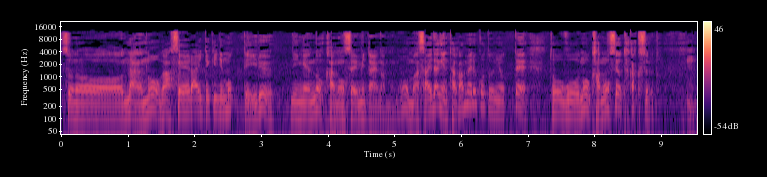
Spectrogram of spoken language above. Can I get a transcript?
そのな脳が生来的に持っている人間の可能性みたいなものをまあ最大限高めることによって統合の可能性を高くすると。うん、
